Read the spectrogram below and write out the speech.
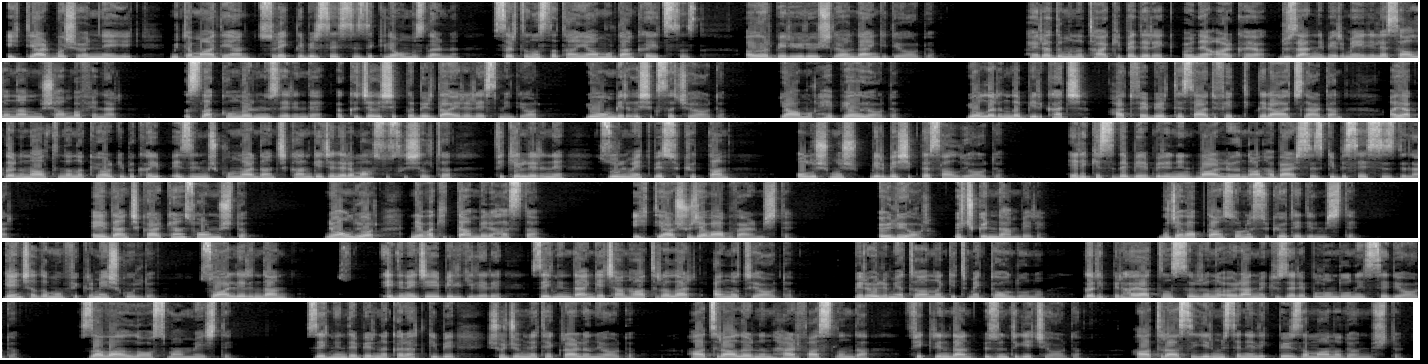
İhtiyar başı önüne eğik, mütemadiyen sürekli bir sessizlik ile omuzlarını, sırtını ıslatan yağmurdan kayıtsız, ağır bir yürüyüşle önden gidiyordu. Her adımını takip ederek öne arkaya düzenli bir meyil ile sallanan muşamba fener, ıslak kumların üzerinde akıcı ışıklı bir daire resmediyor, yoğun bir ışık saçıyordu. Yağmur hep yağıyordu. Yollarında birkaç hatfe bir tesadüf ettikleri ağaçlardan, ayaklarının altından akıyor gibi kayıp ezilmiş kumlardan çıkan gecelere mahsus hışıltı, fikirlerini zulmet ve sükuttan oluşmuş bir beşikte sallıyordu. Her ikisi de birbirinin varlığından habersiz gibi sessizdiler. Evden çıkarken sormuştu. Ne oluyor? Ne vakitten beri hasta? İhtiyar şu cevabı vermişti. Ölüyor. Üç günden beri. Bu cevaptan sonra sükut edilmişti. Genç adamın fikri meşguldü. Suallerinden edineceği bilgileri, zihninden geçen hatıralar anlatıyordu. Bir ölüm yatağına gitmekte olduğunu, garip bir hayatın sırrını öğrenmek üzere bulunduğunu hissediyordu. Zavallı Osman Vecdi. Zihninde bir nakarat gibi şu cümle tekrarlanıyordu. Hatıralarının her faslında fikrinden üzüntü geçiyordu. Hatırası 20 senelik bir zamana dönmüştü.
